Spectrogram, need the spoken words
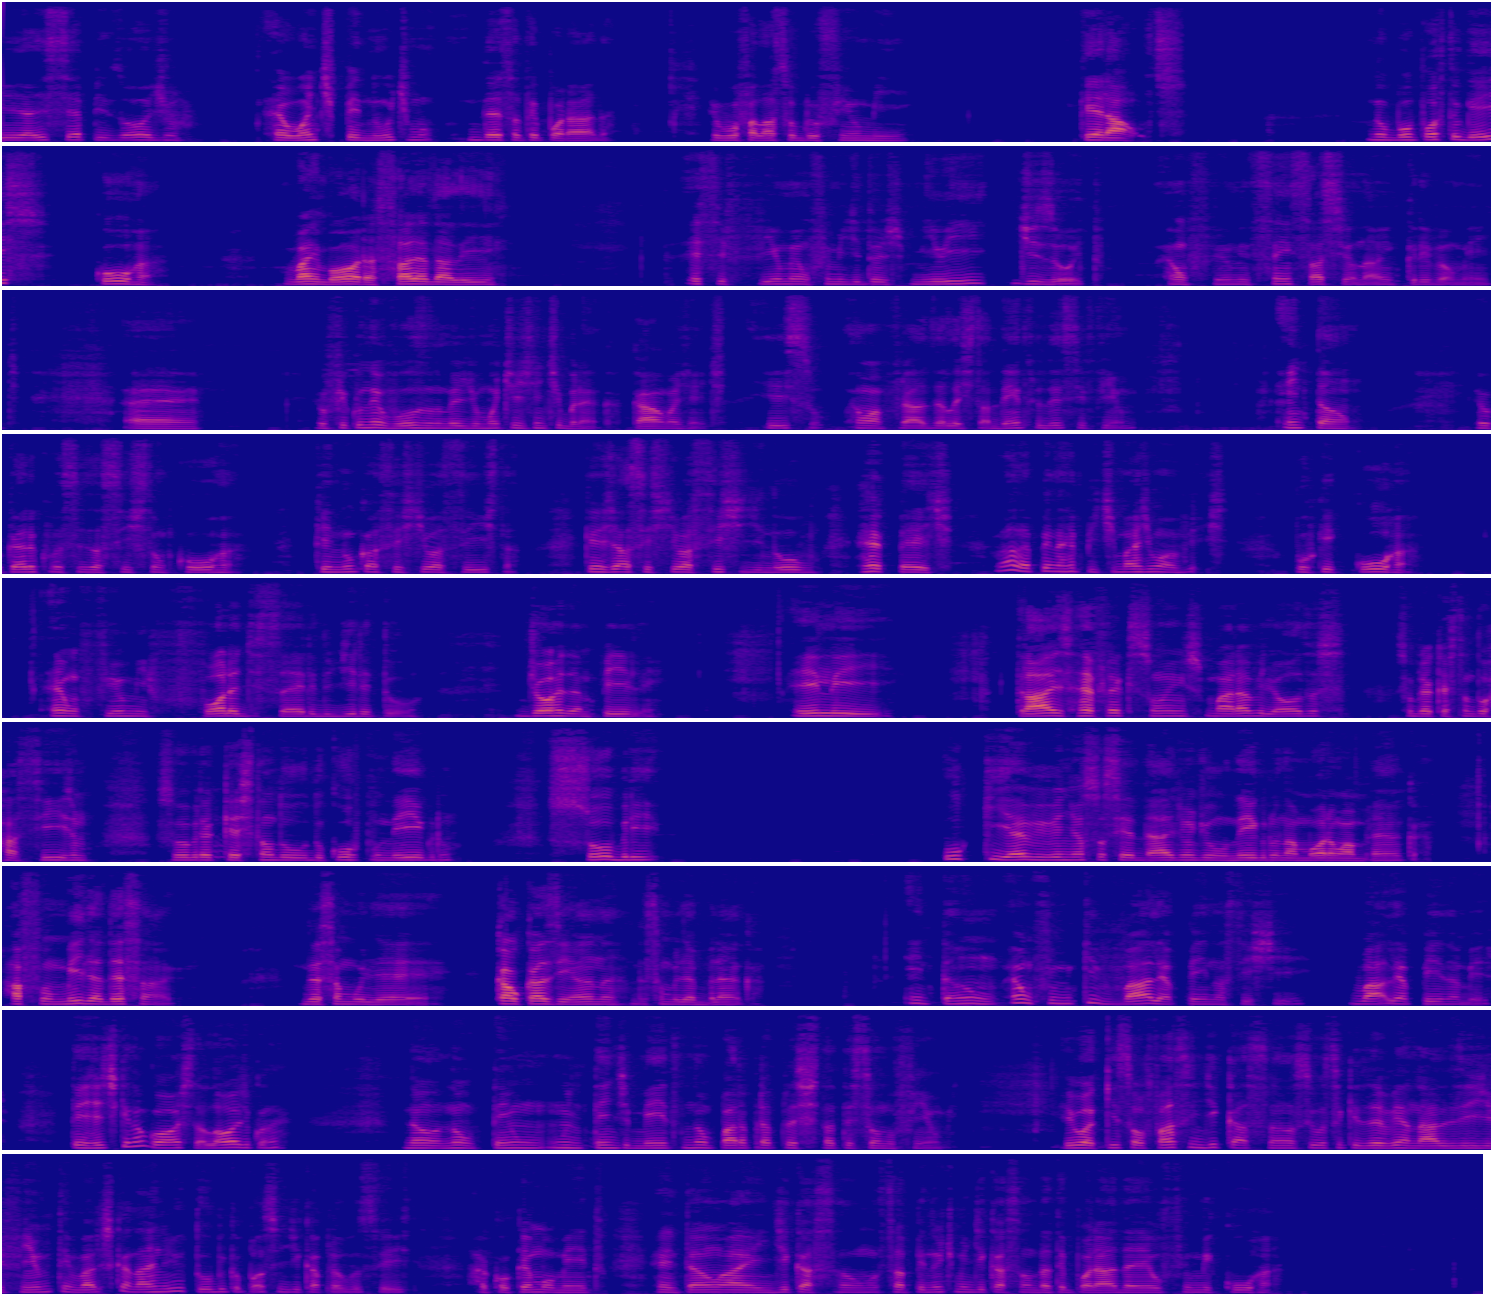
E esse episódio é o antepenúltimo dessa temporada. Eu vou falar sobre o filme Get Out. No bom português, corra, vá embora, saia dali. Esse filme é um filme de 2018. É um filme sensacional, incrivelmente. É... Eu fico nervoso no meio de um monte de gente branca. Calma, gente. Isso é uma frase, ela está dentro desse filme. Então, eu quero que vocês assistam Corra. Quem nunca assistiu, assista. Quem já assistiu, assiste de novo. Repete. Vale a pena repetir mais de uma vez. Porque Corra é um filme fora de série do diretor Jordan Peele. Ele traz reflexões maravilhosas sobre a questão do racismo, sobre a questão do, do corpo negro, sobre o que é viver em uma sociedade onde um negro namora uma branca, a família dessa, dessa mulher caucasiana, dessa mulher branca. Então, é um filme que vale a pena assistir. Vale a pena mesmo. Tem gente que não gosta, lógico, né? Não, não tem um, um entendimento, não para para prestar atenção no filme. Eu aqui só faço indicação. Se você quiser ver análises de filme, tem vários canais no YouTube que eu posso indicar para vocês a qualquer momento. Então a indicação, essa penúltima indicação da temporada é o filme Corra.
